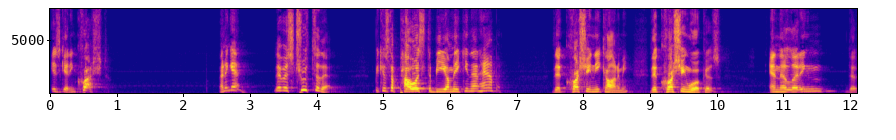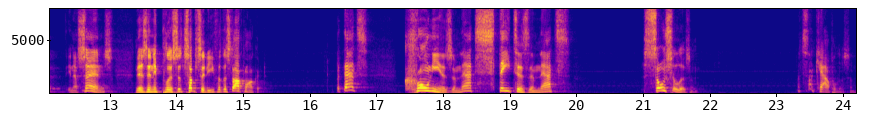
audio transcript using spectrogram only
is getting crushed. And again, there is truth to that because the powers to be are making that happen. They're crushing the economy, they're crushing workers, and they're letting, the, in a sense, there's an implicit subsidy for the stock market. But that's cronyism, that's statism, that's socialism. That's not capitalism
